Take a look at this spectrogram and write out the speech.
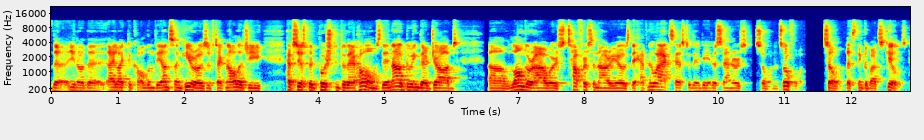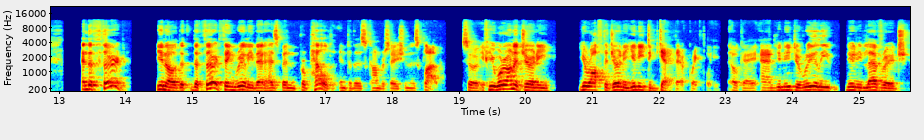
The you know the i like to call them the unsung heroes of technology have just been pushed into their homes. They're now doing their jobs uh, longer hours tougher scenarios. They have no access to their data centers so on and so forth. So let's think about skills. And the third you know the, the third thing really that has been propelled into this conversation is cloud. So if you were on a journey you're off the journey you need to get there quickly okay? And you need to really really leverage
